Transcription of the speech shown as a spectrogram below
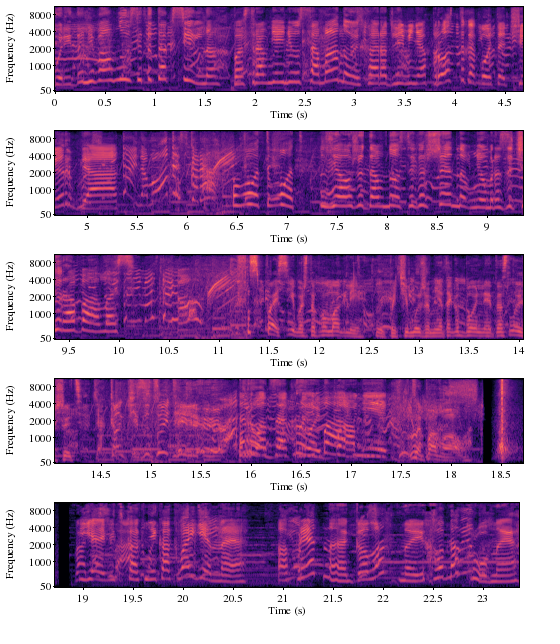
Эй, Агури, да не волнуйся ты так сильно. По сравнению с Аману, Ихара для меня просто какой-то червяк. Вот-вот, я уже давно совершенно в нем разочаровалась. Спасибо, что помогли. И почему же мне так больно это слышать? Рот закрой, бабник. Наповал. Я ведь как-никак военная. Опрятная, галантная и хладнокровная.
